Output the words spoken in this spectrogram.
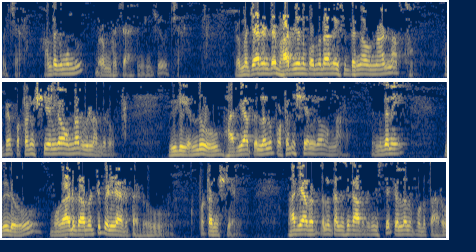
వచ్చారు. అంతకుముందు బ్రహ్మచారి నుంచి వచ్చారు. బ్రహ్మచారి అంటే భార్యను పొందడానికి సిద్ధంగా ఉన్నాడని అర్థం. ఓకే పొటెన్షియల్గా ఉన్నారు వీళ్ళందరూ. వీడి ఎందు భార్యా పిల్లలు పొటెన్షియల్గా ఉన్నారు. ఎందుకని? వీడు మొగాడు కాబట్టి పెళ్ళాడతాడు పొటెన్షియల్ భార్యాభర్తలు కలిసి కాపురం చేస్తే పిల్లలు పుడతారు.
